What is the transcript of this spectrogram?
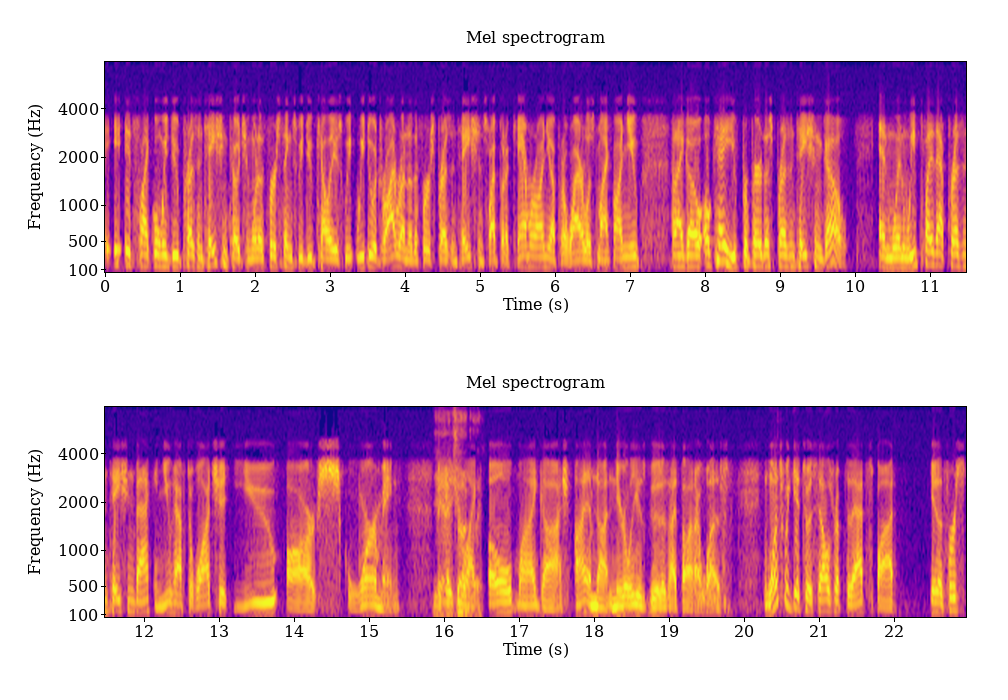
it's like when we do presentation coaching, one of the first things we do, Kelly, is we, we do a dry run of the first presentation. So I put a camera on you, I put a wireless mic on you, and I go, okay, you've prepared this presentation, go. And when we play that presentation back and you have to watch it, you are squirming. Yeah, because you're like, oh my gosh, I am not nearly as good as I thought I was. And once we get to a sales rep to that spot, You know, the first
